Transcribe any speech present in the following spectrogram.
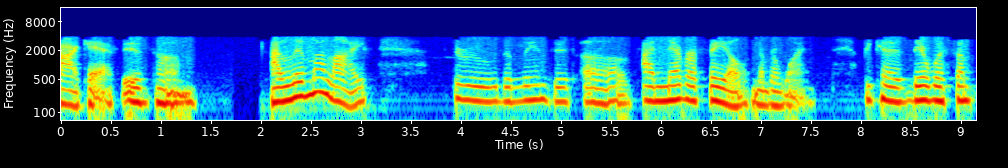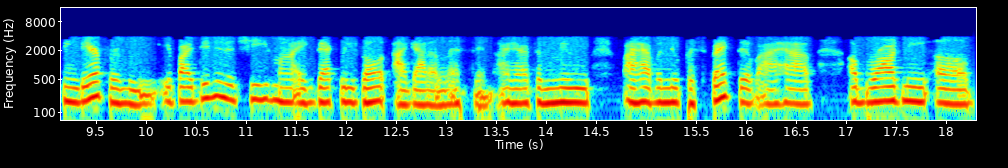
podcast is um I live my life through the lenses of I never fail, number one, because there was something there for me. If I didn't achieve my exact result, I got a lesson. I have some new I have a new perspective. I have a broadening of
